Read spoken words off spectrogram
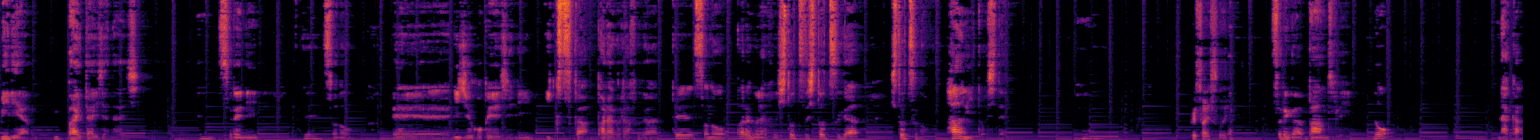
ミディアム、媒体じゃないし、うん それに、ねその、えー25ページにいくつかパラグラフがあって、そのパラグラフ一つ一つが一つの範囲として、うん Precisely. それがバウンドリーの中、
